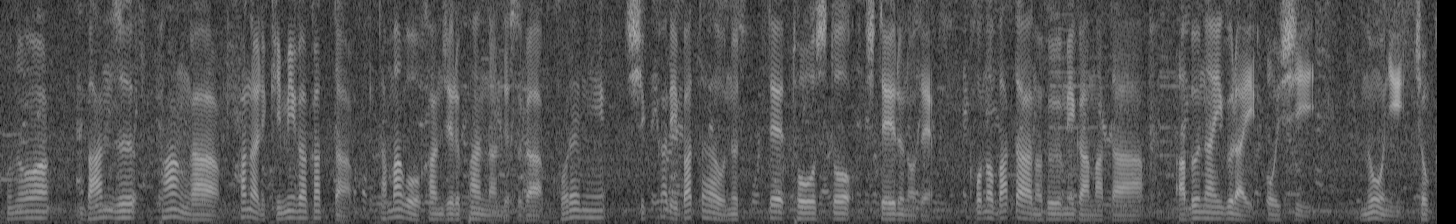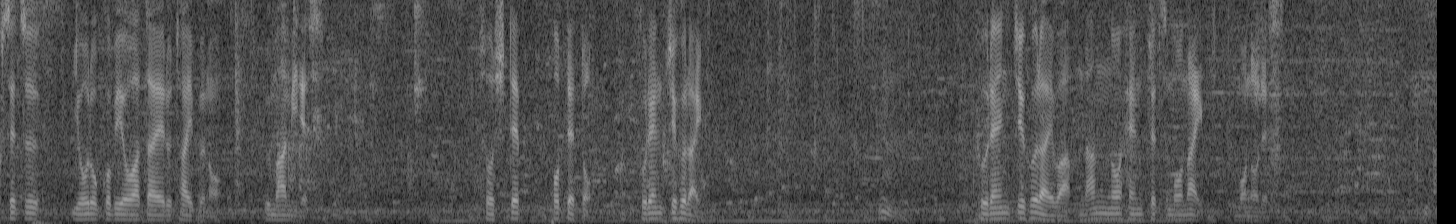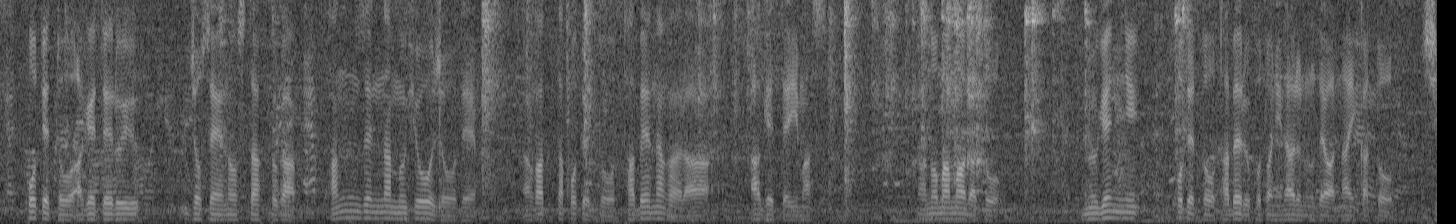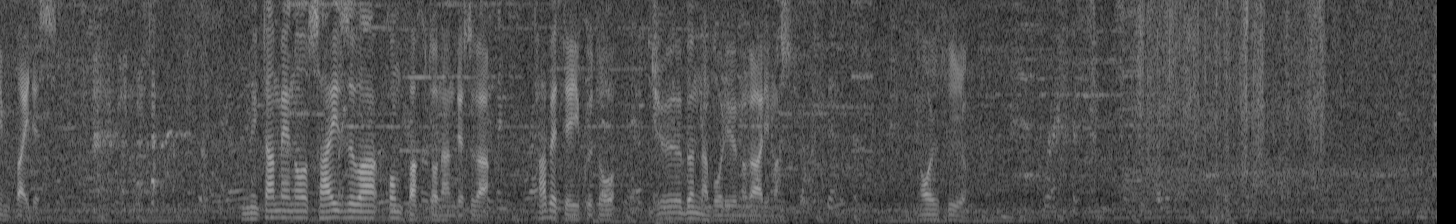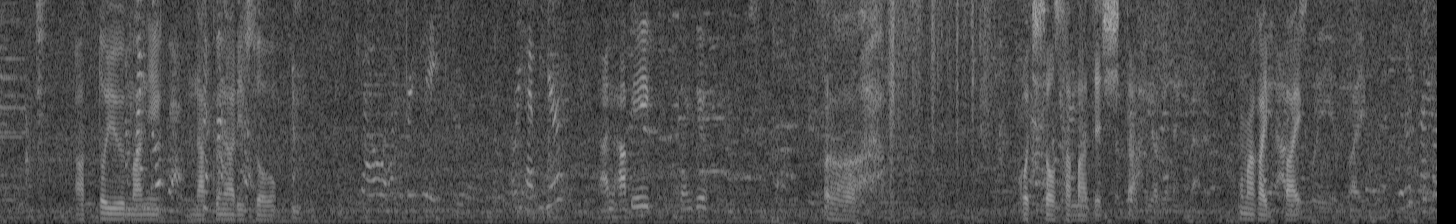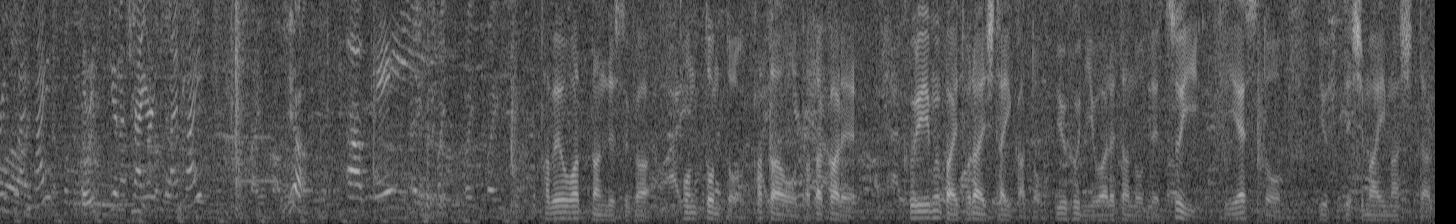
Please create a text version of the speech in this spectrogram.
このバンズパンがかなり黄身がかった卵を感じるパンなんですがこれにしっかりバターを塗ってトーストしているのでこのバターの風味がまた危ないぐらい美味しい脳に直接喜びを与えるタイプのうまみです。そしてポテト。フレンチフライ。うん。フレンチフライは何の変哲もないものです。ポテトを揚げてる女性のスタッフが完全な無表情で揚がったポテトを食べながら揚げています。あのままだと無限にポテトを食べることになるのではないかと心配です。見た目のサイズはコンパクトなんですが食べていくと十分なボリュームがあります。美味しいあっという間になくなりそう。ごちそうさまでした。お腹いっぱい。食べ終わったんですがトントンと肩を叩かれクリームパイトライしたいかというふうに言われたのでついイエスと言ってしまいましたが、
